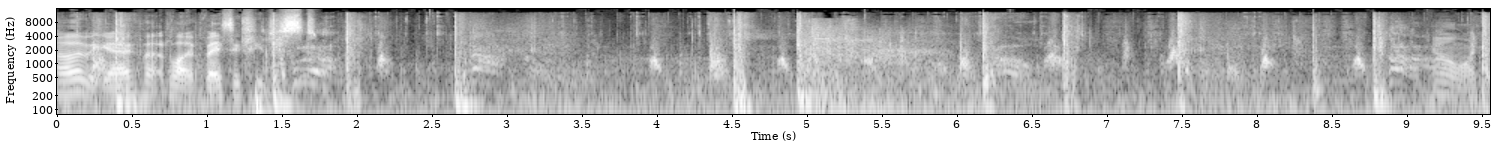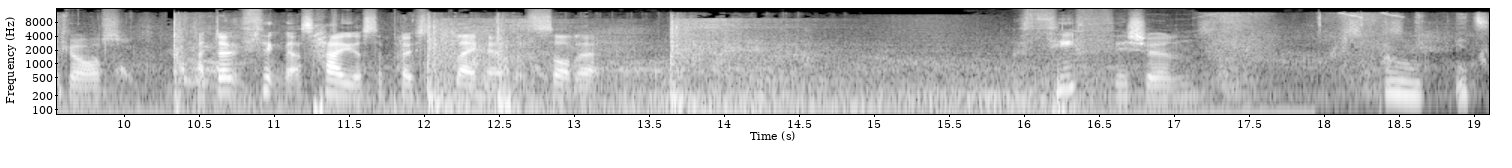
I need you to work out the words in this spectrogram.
Oh, there we go. That, like, basically just... Oh my god. I don't think that's how you're supposed to play her, but sod it. Thief vision. Mm, it's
